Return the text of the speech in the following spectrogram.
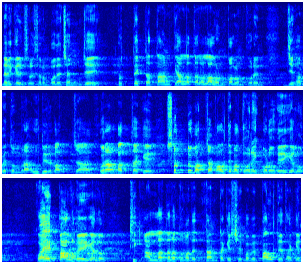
নবী করিম সাল্লাম বলেছেন যে, প্রত্যেকটা দানকে আল্লাহ তালা লালন পালন করেন। যেভাবে তোমরা উটের বাচ্চা, ঘোড়ার বাচ্চাকে ছোট্ট বাচ্চা পালতে পালতে অনেক বড় হয়ে গেল, কয়েক পাল হয়ে গেল, ঠিক আল্লাহ তালা তোমাদের দানটাকে সেভাবে পালতে থাকেন,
